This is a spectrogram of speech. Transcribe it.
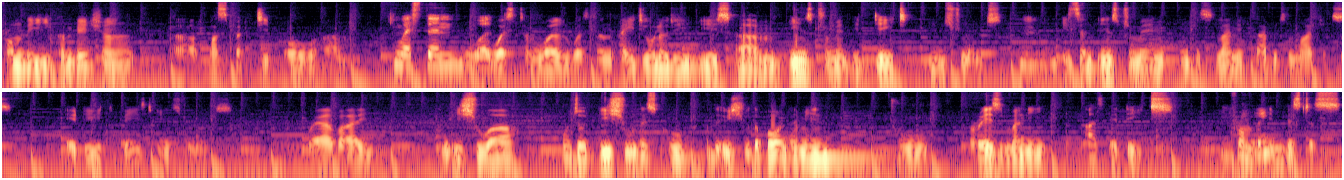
from the conventional uh, perspective or um, Western world. Western world, Western ideology is um, instrument, a date instrument. Mhm. It's an instrument in Islamic capital markets, a date-based instrument, whereby an issuer just issue the sukuk, the issue the bond, I mean, to raise money as a date from the investors.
